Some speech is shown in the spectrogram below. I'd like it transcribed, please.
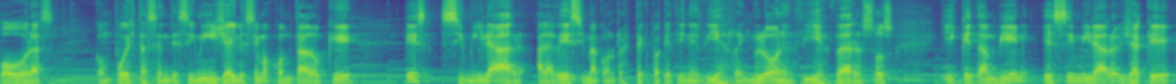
obras compuestas en decimilla y les hemos contado que es similar a la décima con respecto a que tiene 10 renglones, 10 versos, y que también es similar ya que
